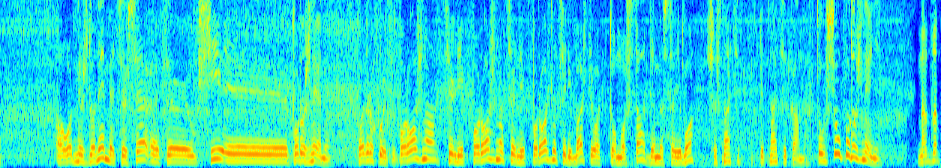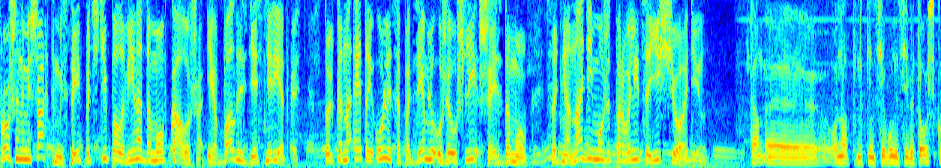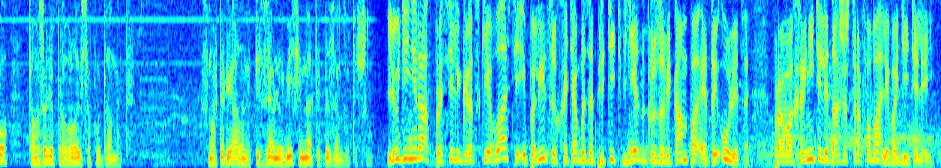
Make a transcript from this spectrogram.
А от між ними це все е, це всі е, порожнини. От рахуйте, порожна, цілік, порожна, цілік, порожна, цілік. Бачите, от до моста, де ми стоїмо, 16-15 камер. То все в порожнині. Над запрошенными шахтами стоит почти половина домов Калуша, и обвалы здесь не редкость. Только на этой улице под землю уже ушли шесть домов. Со дня на день может провалиться еще один. Там е, вона на кінці вулиці Вітовського, там взагалі провалився фундамент. З матеріалами під землю, 8 метрів під землю пішов. Люди не раз просили городские власти и полицию хотя бы запретить въезд грузовикам по этой улице. Правоохранители даже штрафовали водителей.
